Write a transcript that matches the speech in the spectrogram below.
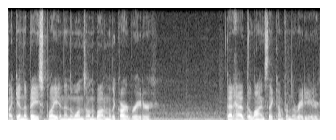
like in the base plate, and then the ones on the bottom of the carburetor that had the lines that come from the radiator.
